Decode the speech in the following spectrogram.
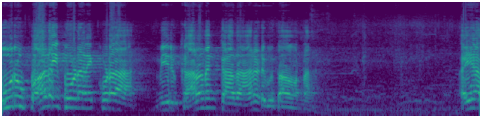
ఊరు పాడైపోవడానికి కూడా మీరు కారణం కాదా అని అడుగుతా ఉన్నా. అయ్యా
